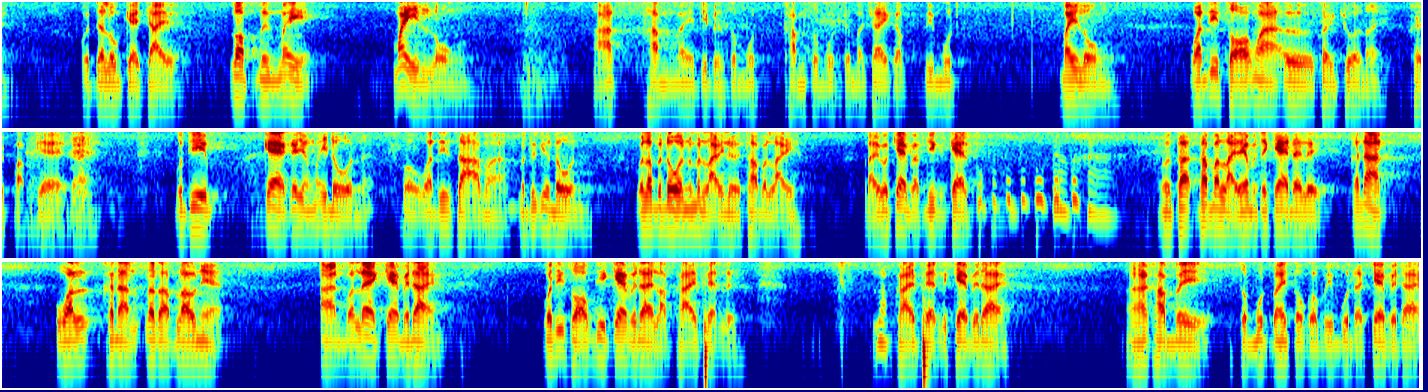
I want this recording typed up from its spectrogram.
กว่าจะลงแก่ใจ รอบหนึ่งไม่ไม่ลง หาทำไม่ที่เป็นสมมุติคำสมมุติกันมาใช้กับวิมุตไม่ลง วันที่สองมา เออ ค่อยชั่วหน่อย ค่อยปรับแก้ได้บางทีแก้ก็ยังไม่โดนพอวันที่สามมามันถึงจะโดน เวลามันโดนนั้นมันไหลเลยถ้ามันไหล ไหลว่าแก้แบบนี้ก็แก้ปุ๊บปุ๊บปุ๊บปุ๊บปุ๊บปุ๊บเออถ้าถ้ามันไหลมันจะแก้ได้เลย ขนาดวันขนาดระดับเราเนี่ย อ่านวันแรกแก้ไม่ได้ วันที่สองที่แก้ไม่ได้ หลับคายแผดเลยหลับคายแผดเลยแก้ไม่ได้หาคำไปสมมุติไม่ตรงกับวิบุตรแก้ไม่ได้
